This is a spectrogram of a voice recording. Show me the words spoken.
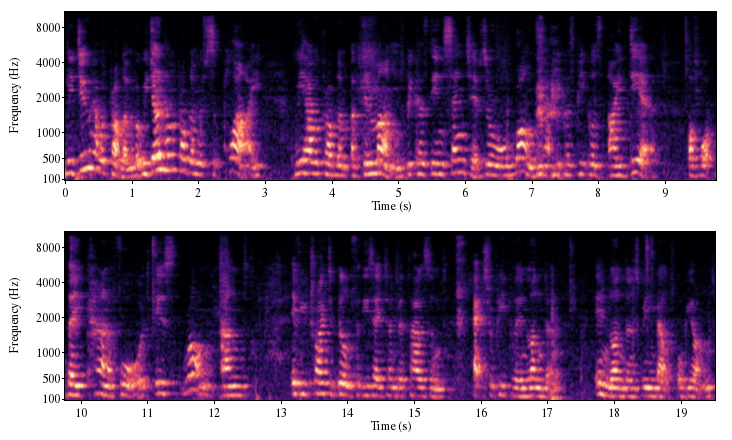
we do have a problem, but we don't have a problem of supply. We have a problem of demand because the incentives are all wrong because people's idea of what they can afford is wrong. And if you try to build for these 800,000 extra people in London, in London's green belt or beyond,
